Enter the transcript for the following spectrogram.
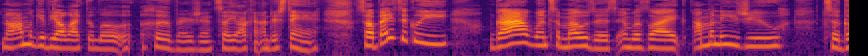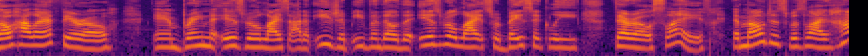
No, I'm gonna give y'all like the little hood version so y'all can understand. So basically, God went to Moses and was like, I'm gonna need you to go holler at Pharaoh and bring the Israelites out of Egypt, even though the Israelites were basically Pharaoh's slave. And Moses was like, huh?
